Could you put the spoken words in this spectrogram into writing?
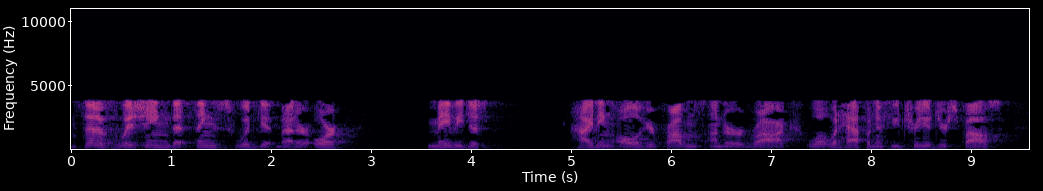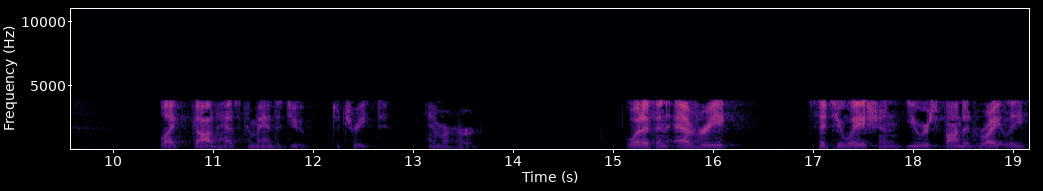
Instead of wishing that things would get better, or maybe just hiding all of your problems under a rock, what would happen if you treated your spouse like God has commanded you to treat him or her? What if in every situation you responded rightly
